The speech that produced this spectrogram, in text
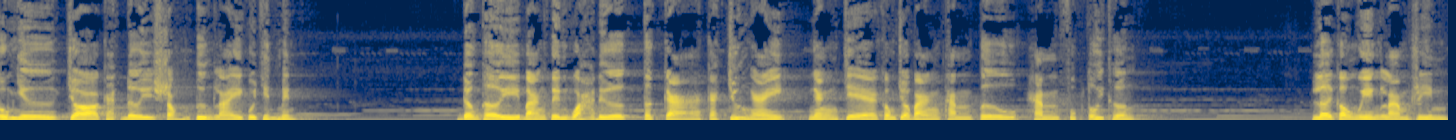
cũng như cho các đời sống tương lai của chính mình. Đồng thời, bạn tịnh hóa được tất cả các chướng ngại, ngăn che không cho bạn thành tựu hạnh phúc tối thượng. Lời cầu nguyện Lam Rim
